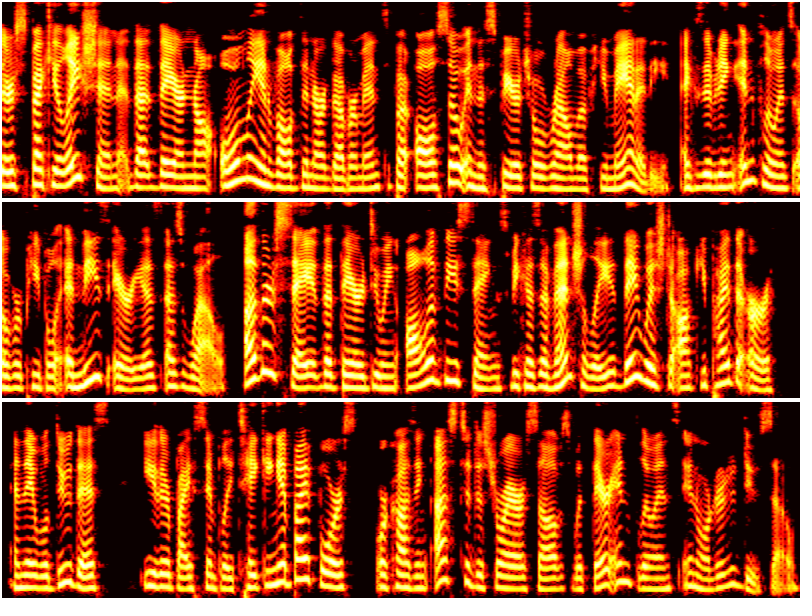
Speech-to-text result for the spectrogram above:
There's speculation that they are not only involved in our governments, but also in the spiritual realm of humanity, exhibiting influence over people in these areas as well. Others say that they are doing all of these things because eventually they wish to occupy the earth, and they will do this either by simply taking it by force or causing us to destroy ourselves with their influence in order to do so.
